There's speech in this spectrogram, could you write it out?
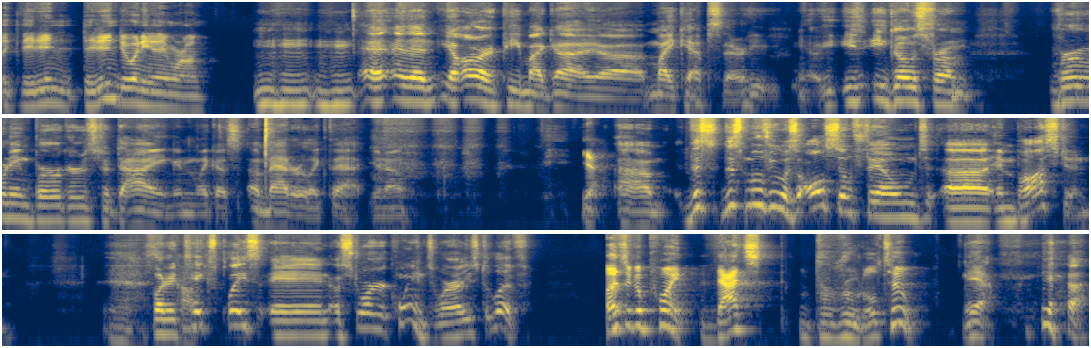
like they didn't they didn't do anything wrong. hmm And, and then you know, R.I.P. My guy uh, Mike Epps. There, he you know he, he goes from ruining burgers to dying in like a, a matter like that. You know. Yeah. Um, this this movie was also filmed uh, in Boston, Yeah, but it tough. takes place in Astoria, Queens, where I used to live. That's a good point. That's brutal too. Yeah, yeah.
